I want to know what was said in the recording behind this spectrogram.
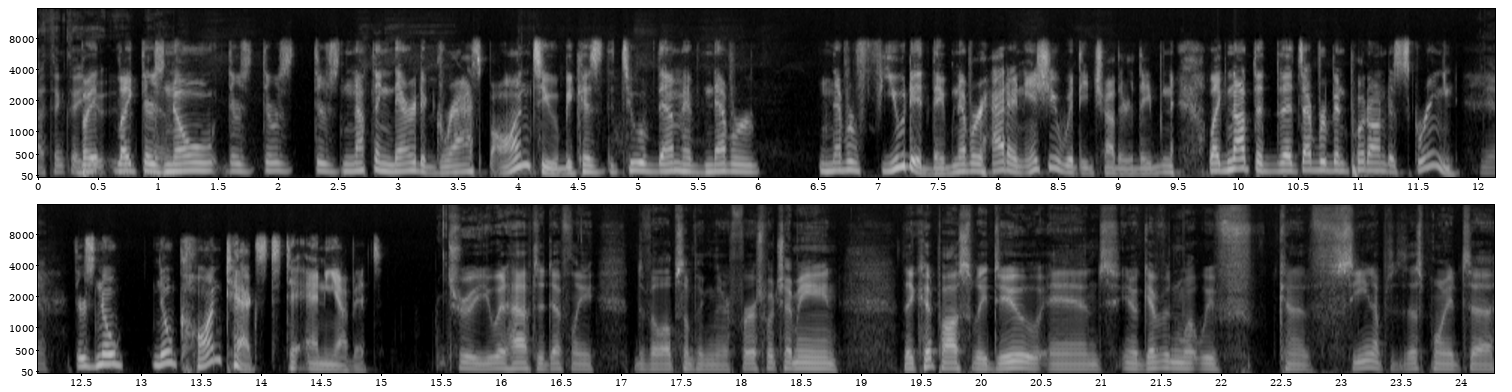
I think they. But like there's yeah. no there's there's there's nothing there to grasp onto because the two of them have never never feuded. They've never had an issue with each other. They've like not that that's ever been put onto screen. Yeah. There's no no context to any of it. True, you would have to definitely develop something there first, which I mean, they could possibly do. And you know, given what we've kind of seen up to this point uh,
